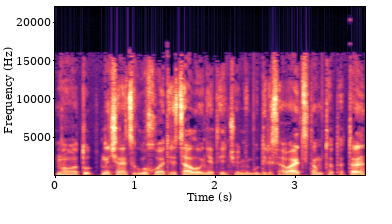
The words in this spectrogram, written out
Но тут начинается глухое отрицалово, нет, я ничего не буду рисовать, там то-то-то.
